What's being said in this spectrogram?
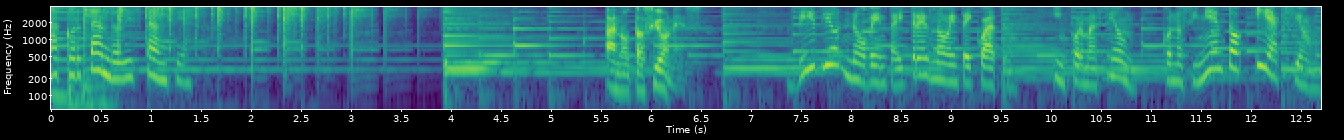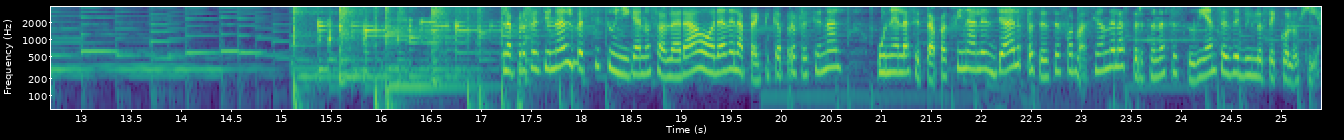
Acortando distancias. Anotaciones. Biblio 9394 información, conocimiento y acción. La profesional Betsy Zúñiga nos hablará ahora de la práctica profesional, una de las etapas finales ya del proceso de formación de las personas estudiantes de bibliotecología.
